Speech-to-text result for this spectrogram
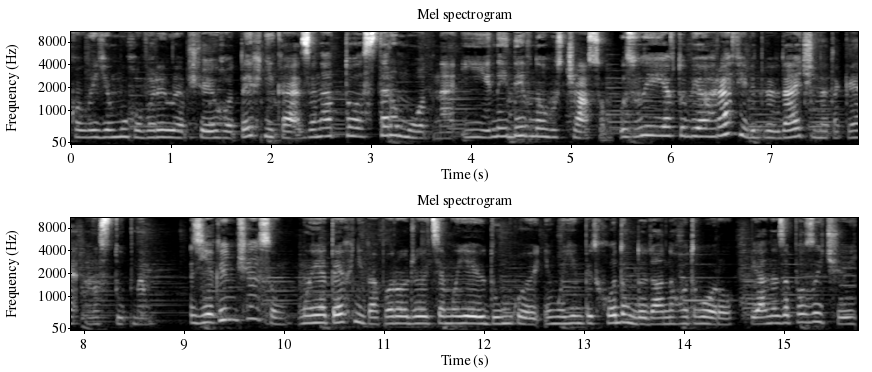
коли йому говорили, що його техніка занадто старомодна і не йде в ногу з часом. У своїй автобіографії відповідаючи на таке наступним. З яким часом моя техніка породжується моєю думкою і моїм підходом до даного твору. Я не запозичую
